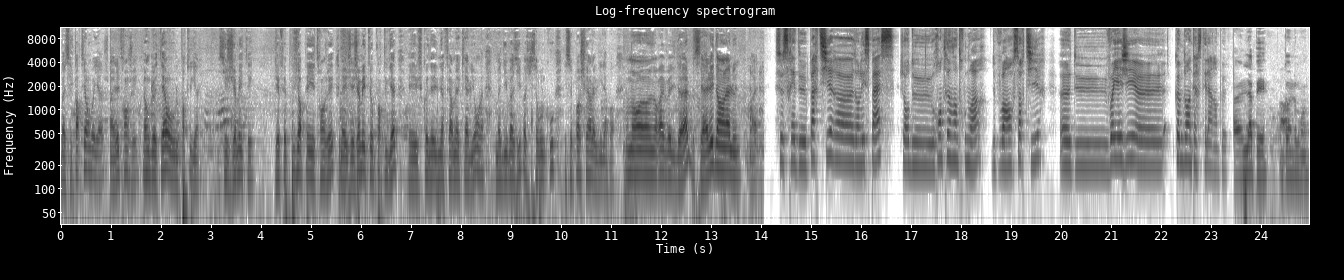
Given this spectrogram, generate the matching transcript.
Bah, c'est partir en voyage à l'étranger, l'Angleterre ou le Portugal, si j'ai jamais été. J'ai fait plusieurs pays étrangers, mais j'ai jamais été au Portugal. Et je connais une infirmière qui est à Lyon. Là. Elle m'a dit vas-y parce que ça vaut le coup et c'est pas cher la vie là-bas. Mon rêve idéal, c'est aller dans la lune. Ce serait de partir euh, dans l'espace, genre de rentrer dans un trou noir, de pouvoir en ressortir, euh, de voyager euh, comme dans Interstellar un peu Euh, La paix dans le monde.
